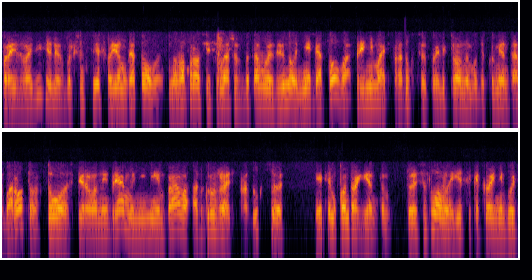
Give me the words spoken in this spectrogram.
производители в большинстве своем готовы. Но вопрос, если наше бытовое звено не готово принимать продукцию по электронному документообороту, то с 1 ноября мы не имеем права отгружать продукцию этим контрагентам. То есть, условно, если какой-нибудь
